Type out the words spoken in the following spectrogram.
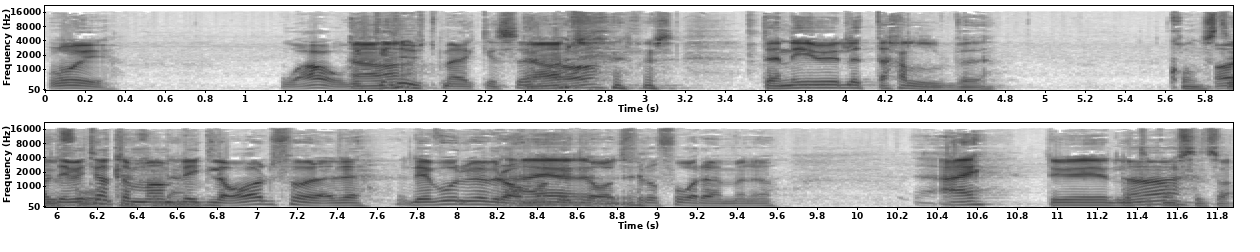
Oj. Wow, vilken Ja. utmärkelse. Ja. Ja. Den är ju lite halv konstig Ja, det vet jag inte om man den. blir glad för. Eller, det vore väl bra om man Nej, blir glad för att få det. Men, ja. Nej, det är lite Nej. konstigt så.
